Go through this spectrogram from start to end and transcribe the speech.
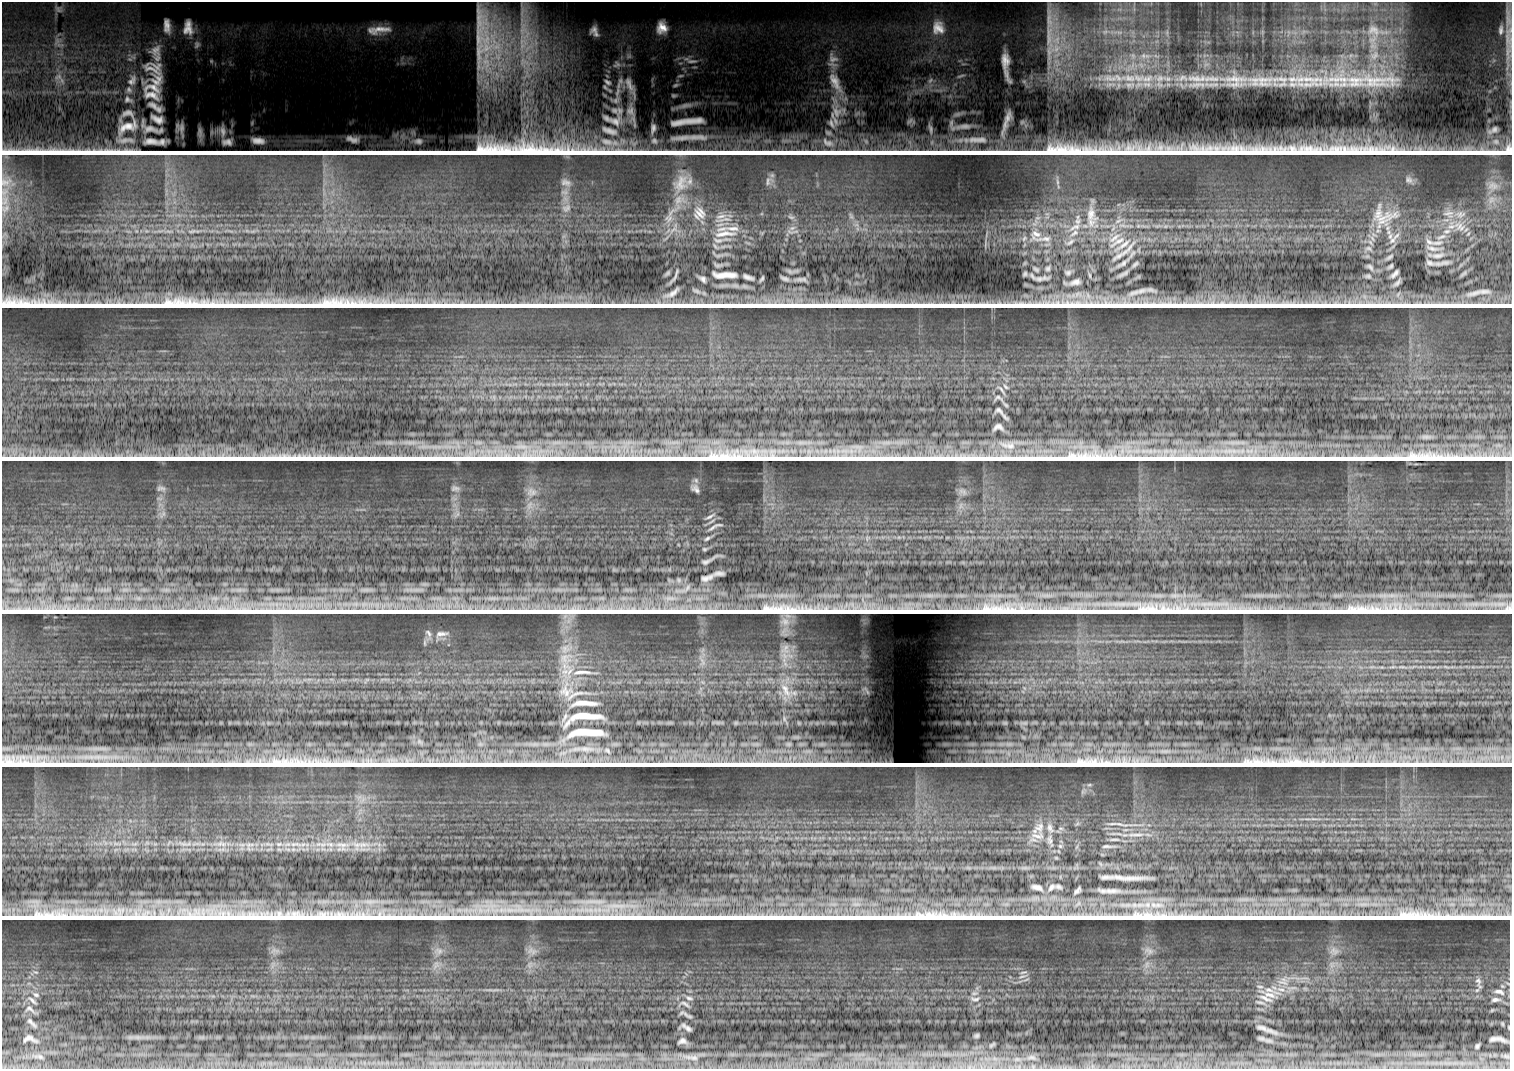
What am I supposed to do here? Let's see. So I went up this way? No. Went this way? Yeah, there we go. What this do? I'm gonna see if I go this way, what's over here. Okay, that's where we came from. We're running out of time.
